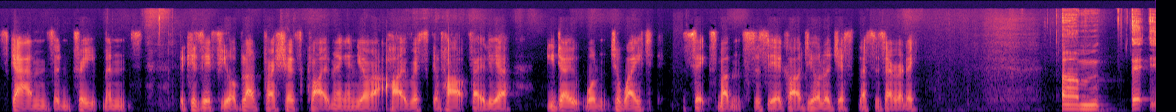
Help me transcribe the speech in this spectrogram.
scans, and treatments. Because if your blood pressure is climbing and you're at high risk of heart failure, you don't want to wait six months to see a cardiologist necessarily. Um, eh, eh,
